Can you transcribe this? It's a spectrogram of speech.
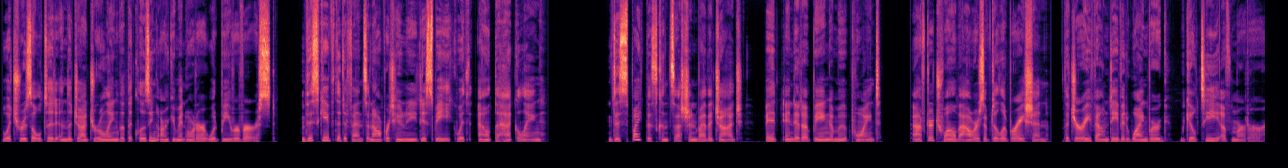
which resulted in the judge ruling that the closing argument order would be reversed. This gave the defense an opportunity to speak without the heckling. Despite this concession by the judge, it ended up being a moot point. After 12 hours of deliberation, the jury found David Weinberg guilty of murder.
